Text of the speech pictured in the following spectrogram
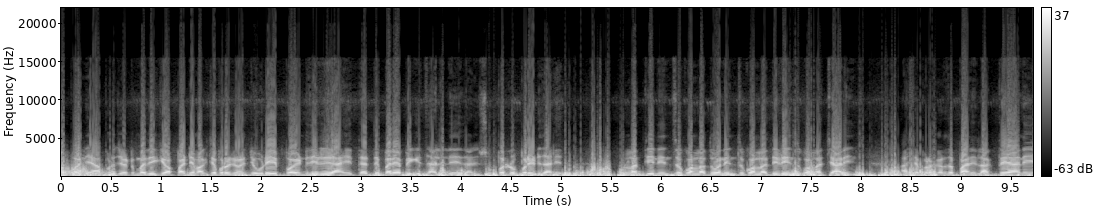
आपण या प्रोजेक्टमध्ये किंवा पाठीमागच्या प्रोजेक्टमध्ये जेवढे पॉईंट दिलेले आहेत त्यात ते बऱ्यापैकी झालेले आहेत आणि सुपर डुपर हिट झालेत. कोणाला तीन इंच कोणाला दोन इंच कोणाला दीड इंच कोणाला चार इंच अशा प्रकारचं पाणी लागतंय आणि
